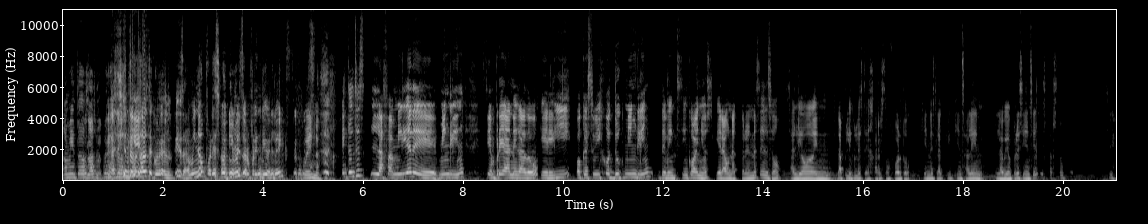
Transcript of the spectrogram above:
A mí en todos lados me cuelgan Así los en todos pies. lados te cuelgan los pies. A mí no, por eso a mí me sorprendió el Lexus. Bueno, Entonces, la familia de Mingling siempre ha negado que Lee o que su hijo Doug Mingling, de 25 años, que era un actor en ascenso, salió en la película de Harrison Ford. o ¿Quién es la que quién sale en el avión presidencial? ¿Es Harrison Ford? sí.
